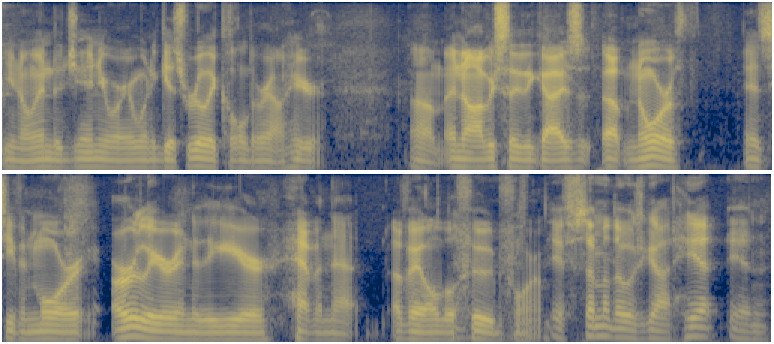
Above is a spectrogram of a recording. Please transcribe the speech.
you know, into January when it gets really cold around here. Um, and obviously, the guys up north, it's even more earlier into the year having that available food for them. if some of those got hit in, in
